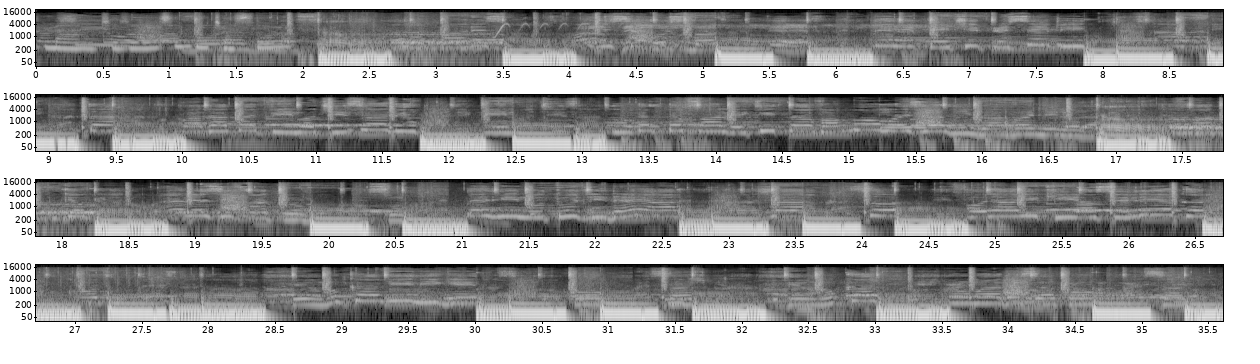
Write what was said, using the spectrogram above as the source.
Matos, esse vídeo é seu. De repente percebi que estava encantada. Quadra tá hipnotizando e o padre hipnotizado. Eu falei que tava bom, mas ainda vai melhorar. O que eu quero, é nesse fato eu vou consumar. Hum. pasando.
